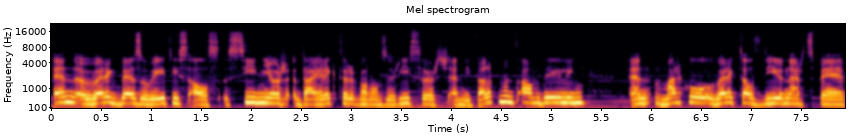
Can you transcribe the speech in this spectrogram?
en werkt bij Zoetis als senior director van onze research and development afdeling. En Marco werkt als dierenarts bij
